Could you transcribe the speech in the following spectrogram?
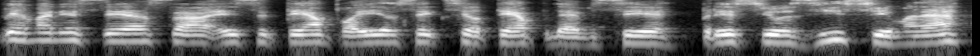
permanecer essa, esse tempo aí. Eu sei que seu tempo deve ser preciosíssimo, né?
